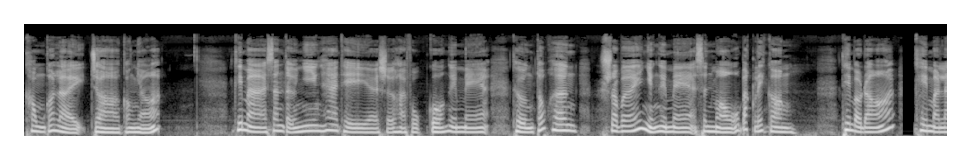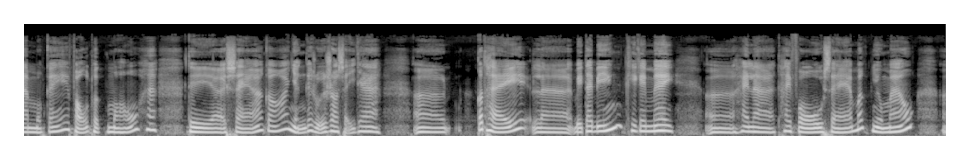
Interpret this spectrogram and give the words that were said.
không có lợi cho con nhỏ khi mà sanh tự nhiên ha thì ờ, sự hồi phục của người mẹ thường tốt hơn so với những người mẹ sinh mổ bắt lấy con. Thêm vào đó khi mà làm một cái phẫu thuật mổ ha thì ờ, sẽ có những cái rủi ro xảy ra. À, có thể là bị tai biến khi gây mê à, hay là thai phụ sẽ mất nhiều máu à,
